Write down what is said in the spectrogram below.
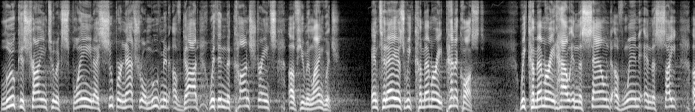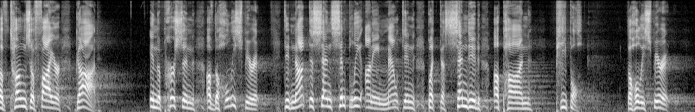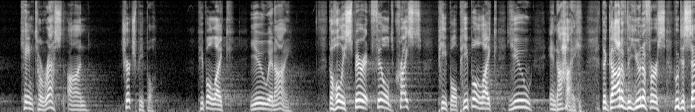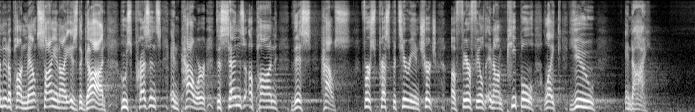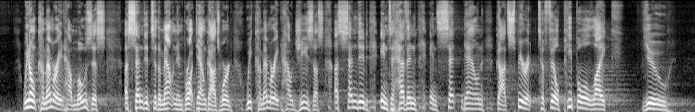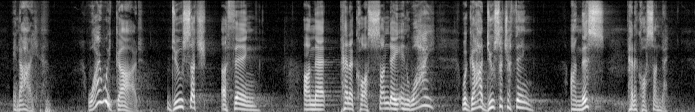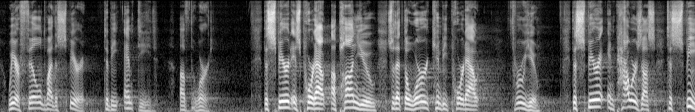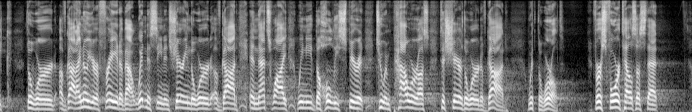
Luke is trying to explain a supernatural movement of God within the constraints of human language. And today, as we commemorate Pentecost, We commemorate how, in the sound of wind and the sight of tongues of fire, God, in the person of the Holy Spirit, did not descend simply on a mountain, but descended upon people. The Holy Spirit came to rest on church people, people like you and I. The Holy Spirit filled Christ's people, people like you and I. The God of the universe who descended upon Mount Sinai is the God whose presence and power descends upon this house. First Presbyterian Church of Fairfield and on people like you and I. We don't commemorate how Moses ascended to the mountain and brought down God's word. We commemorate how Jesus ascended into heaven and sent down God's Spirit to fill people like you and I. Why would God do such a thing on that Pentecost Sunday? And why would God do such a thing on this Pentecost Sunday? We are filled by the Spirit to be emptied of the Word. The Spirit is poured out upon you so that the Word can be poured out through you. The Spirit empowers us to speak the Word of God. I know you're afraid about witnessing and sharing the Word of God, and that's why we need the Holy Spirit to empower us to share the Word of God with the world. Verse 4 tells us that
